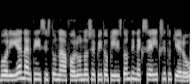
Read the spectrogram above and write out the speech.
Μπορεί οι αναρτήσεις του να αφορούν ως επιτοπλίστων την εξέλιξη του καιρού,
